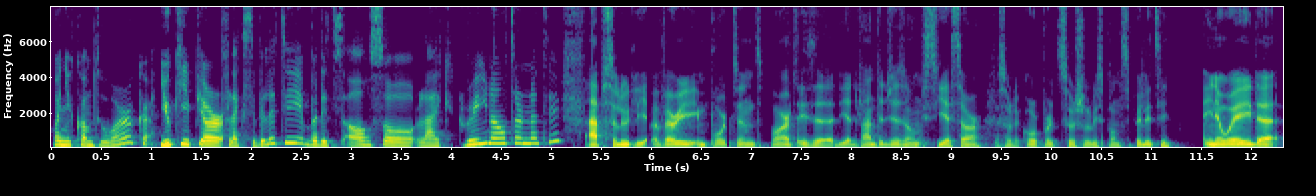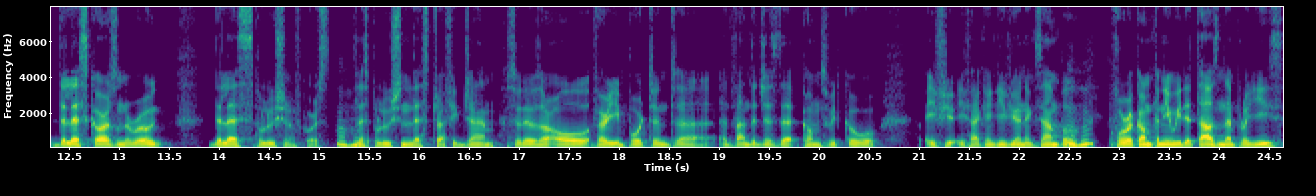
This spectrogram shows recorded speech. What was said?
when you come to work. You keep your flexibility, but it's also like green alternative. Absolutely. A very important part is uh, the advantages on CSR, so the corporate social responsibility in a way that the less cars on the road, the less pollution, of course, mm-hmm. less pollution, less traffic jam. So those are all very important uh, advantages that comes with Kowo. If you, if I can give you an example, mm-hmm. for a company with a thousand employees,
